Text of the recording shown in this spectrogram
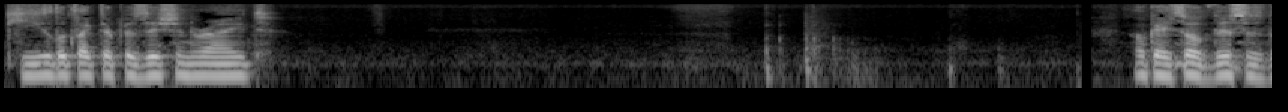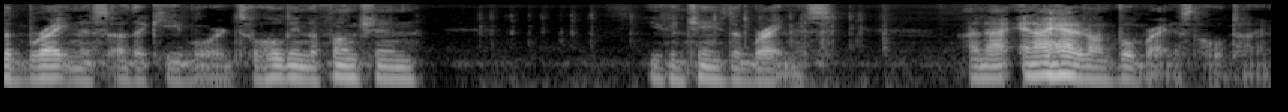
Keys look like they're positioned right. Okay, so this is the brightness of the keyboard. So holding the function, you can change the brightness. And I, and I had it on full brightness the whole time.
